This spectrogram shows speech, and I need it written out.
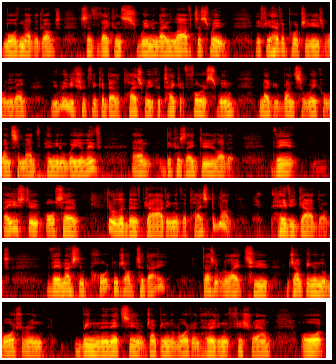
more than other dogs, so that they can swim, and they love to swim. If you have a Portuguese water dog, you really should think about a place where you could take it for a swim, maybe once a week or once a month, depending on where you live, um, because they do love it. The, they used to also do a little bit of guarding of the place, but not heavy guard dogs. Their most important job today doesn't relate to jumping in the water and bringing the nets in, or jumping in the water and herding the fish round, or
